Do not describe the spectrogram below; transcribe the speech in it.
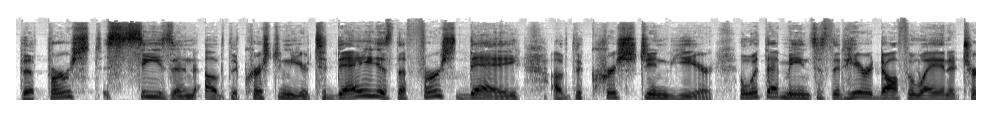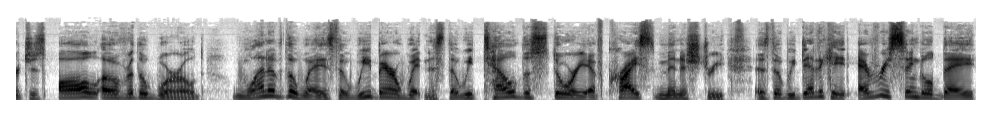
the first season of the Christian year. Today is the first day of the Christian year. And what that means is that here at Dauphin Way and at churches all over the world, one of the ways that we bear witness, that we tell the story of Christ's ministry, is that we dedicate every single day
